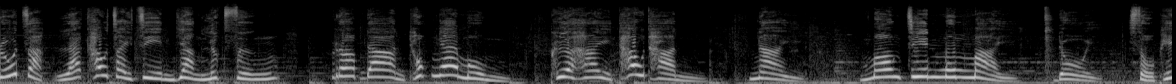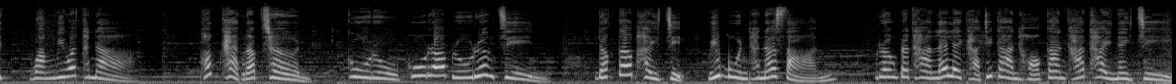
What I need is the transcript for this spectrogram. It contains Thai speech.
รู้จักและเข้าใจจีนอย่างลึกซึ้ง รอบด้านทุกแง่มุม เพื่อให้เท่าทัน ใน มองจีนมุมใหม่ โดย โสพิษวังวิวัฒนา พบแขกรับเชิญ กูรูผู้รอบรู้เรื่องจีน ดรภัยจิต วิบูลธนสาร รองประธานและเลขาธิการหอการค้าไทยในจีน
